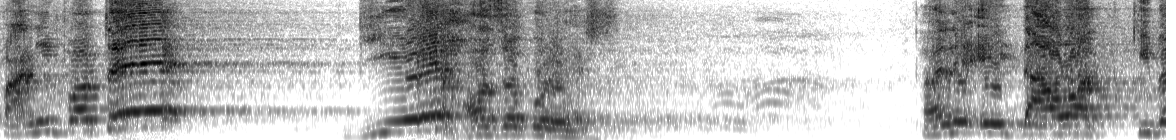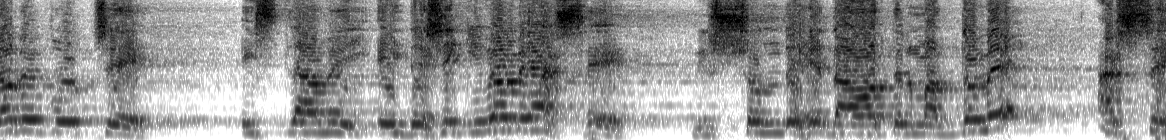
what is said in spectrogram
পানিপথে গিয়ে হজ করে আসছে। তাহলে এই দাওয়াত কীভাবে পড়ছে? ইসলামে এই দেশে কীভাবে আসছে? নিঃসন্দেহে দাওয়াতের মাধ্যমে আসছে।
